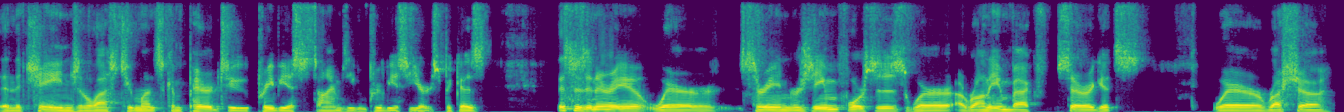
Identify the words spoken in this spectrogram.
in the change in the last 2 months compared to previous times even previous years because this is an area where Syrian regime forces, where Iranian backed surrogates, where Russia,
